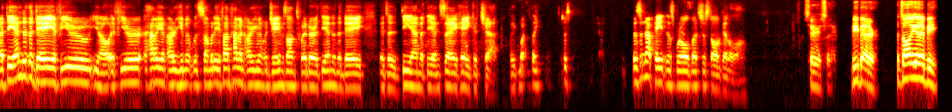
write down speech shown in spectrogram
at the end of the day, if you, you know, if you're having an argument with somebody, if I'm having an argument with James on Twitter, at the end of the day, it's a DM at the end saying, "Hey, good chat." Like what? Like just there's enough hate in this world. Let's just all get along. Seriously, be better. That's all you got to be.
